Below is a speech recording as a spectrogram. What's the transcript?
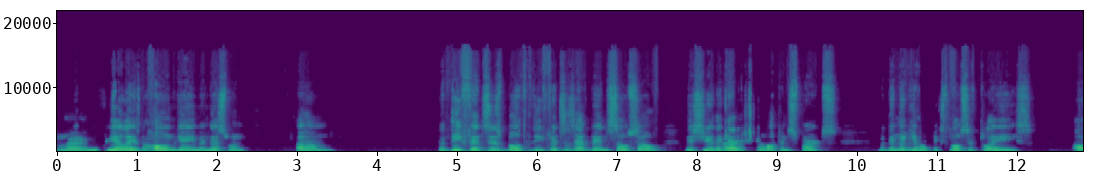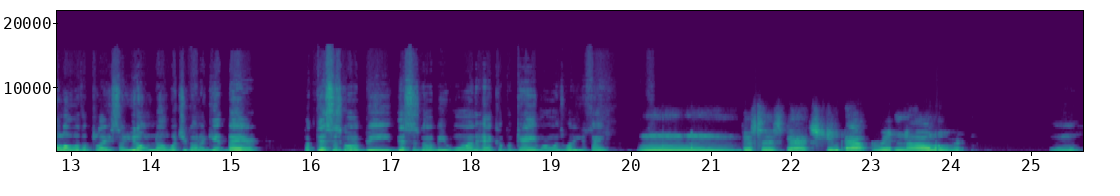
Right. UCLA is the home game in this one. Um, the defenses, both defenses have been so-so this year. They kind of show up in spurts, but then they Right. give up explosive plays all over the place. So you don't know what you're going to get there. But this is going to be this is going to be one heck of a game, Owens. What do you think? Mm, this has got shootout written all over it Mm,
